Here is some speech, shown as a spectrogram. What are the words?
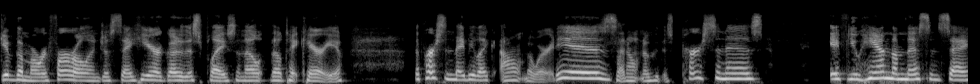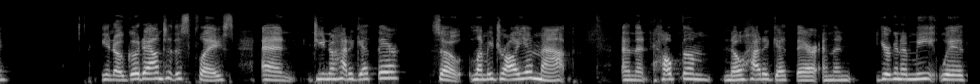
give them a referral and just say here go to this place and they'll they'll take care of you. The person may be like i don't know where it is. I don't know who this person is. If you hand them this and say you know go down to this place and do you know how to get there so let me draw you a map and then help them know how to get there. And then you're going to meet with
